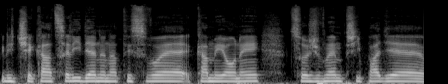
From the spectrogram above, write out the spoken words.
kdy čeká celý den na ty svoje kamiony, což v mém případě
